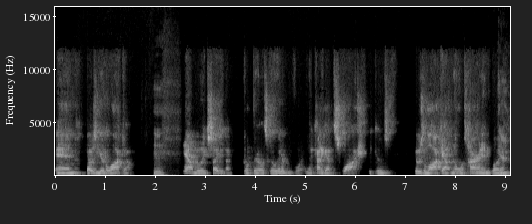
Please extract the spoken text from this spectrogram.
and that was the year of the lockout. Mm. Yeah, I'm really excited. I go up there, let's go interview for it, and it kind of got squashed because it was a lockout. No one was hiring anybody. Yeah.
